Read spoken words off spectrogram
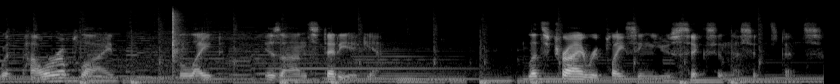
with power applied, the light is on steady again. Let's try replacing U6 in this instance.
